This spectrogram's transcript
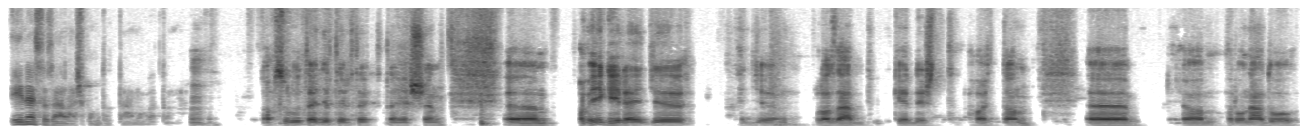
Én ezt az álláspontot támogatom. Mhm. Abszolút egyetértek teljesen. A végére egy, egy lazább kérdést hagytam. A Ronaldo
